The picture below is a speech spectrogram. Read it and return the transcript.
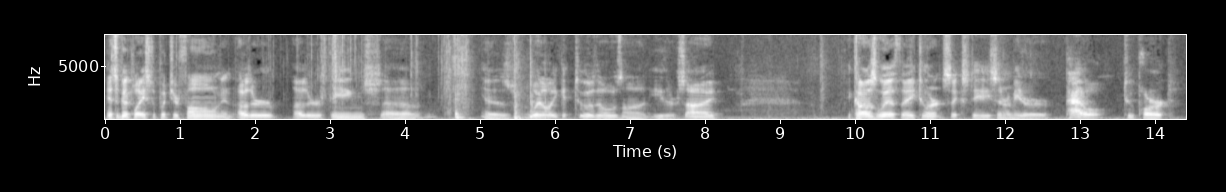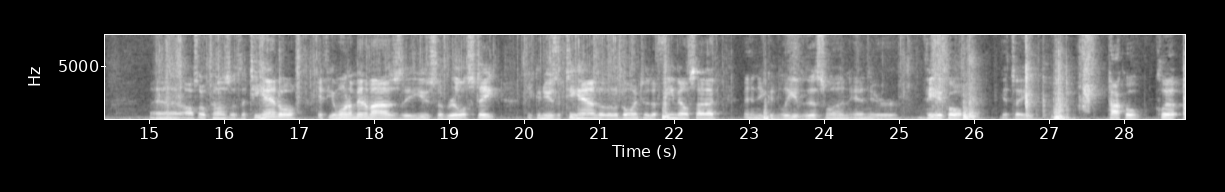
It's a good place to put your phone and other other things uh, as well. You get two of those on either side. It comes with a 260 centimeter paddle, two part, and it also comes with a T-handle. If you want to minimize the use of real estate, you can use a T-handle. It'll go into the female side and you can leave this one in your vehicle. It's a taco clip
